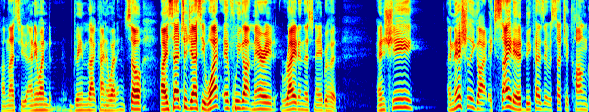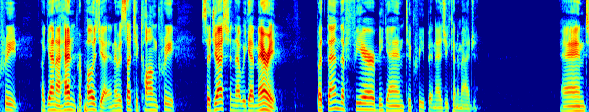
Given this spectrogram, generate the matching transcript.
unless you, anyone dream that kind of wedding? So I said to Jesse, what if we got married right in this neighborhood? And she initially got excited because it was such a concrete, again, I hadn't proposed yet, and it was such a concrete suggestion that we get married. But then the fear began to creep in, as you can imagine. And,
